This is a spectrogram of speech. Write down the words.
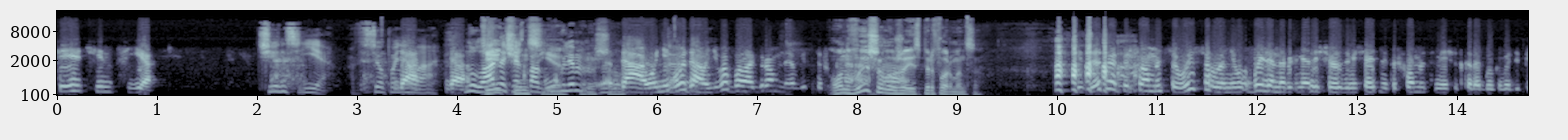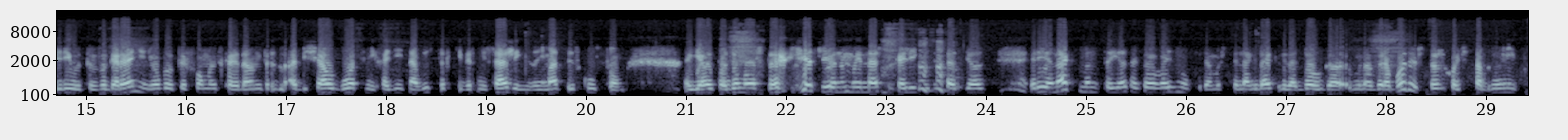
Те, Чинтье. Чинтье. Все поняла. Да, да. Ну ладно, сейчас погуглим. Да, у него, да, у него была огромная выставка. Он вышел уже из перформанса? Из этого перформанса вышел. У него были, например, еще замечательные перформансы. У меня сейчас, когда был какой-то период выгорания, у него был перформанс, когда он обещал год не ходить на выставки, вернисажи и не заниматься искусством. Я вот подумала, что если мы, наши коллеги хотят сделать реэнактмент, то я такое возьму, потому что иногда, когда долго, много работаешь, тоже хочется обнулиться.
